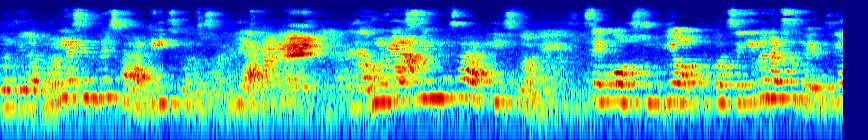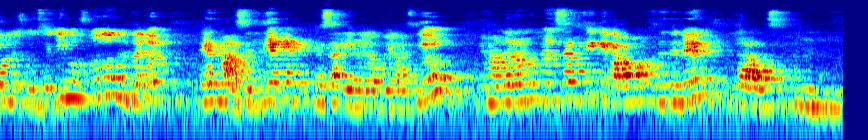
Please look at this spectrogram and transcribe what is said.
porque la gloria siempre es para Cristo, lo sabía. La gloria siempre para Cristo. Se construyó, conseguimos las subvenciones, conseguimos todo mientras yo. Es más, el día que, salí de la operación, me mandaron un mensaje que acabamos de tener las, mm,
